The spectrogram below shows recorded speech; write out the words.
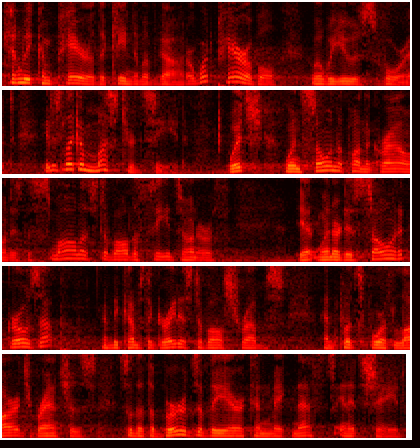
can we compare the kingdom of God? Or what parable will we use for it? It is like a mustard seed, which, when sown upon the ground, is the smallest of all the seeds on earth. Yet when it is sown, it grows up and becomes the greatest of all shrubs and puts forth large branches so that the birds of the air can make nests in its shade.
